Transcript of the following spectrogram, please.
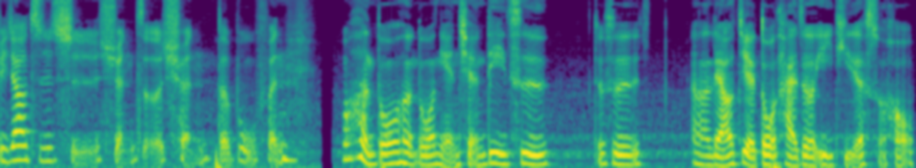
比较支持选择权的部分。我很多很多年前第一次就是呃了解堕胎这个议题的时候，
